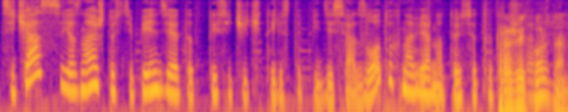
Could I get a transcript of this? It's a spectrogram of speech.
сейчас я знаю, что стипендия это 1450 злотых, наверное. То есть это Прожить можно?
